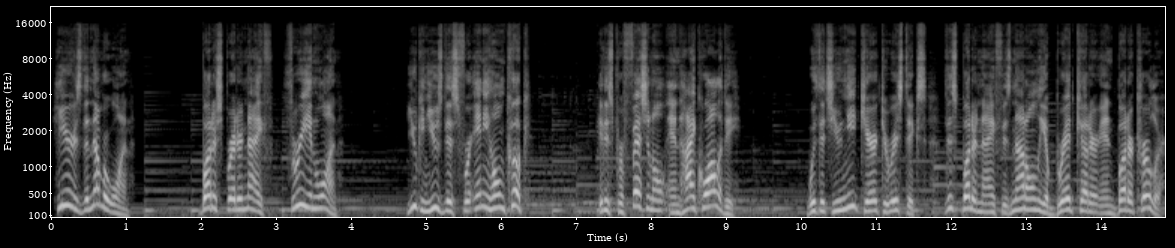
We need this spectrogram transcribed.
Here is the number one. Butter Spreader Knife, 3-in-1. You can use this for any home cook. It is professional and high quality. With its unique characteristics, this butter knife is not only a bread cutter and butter curler,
